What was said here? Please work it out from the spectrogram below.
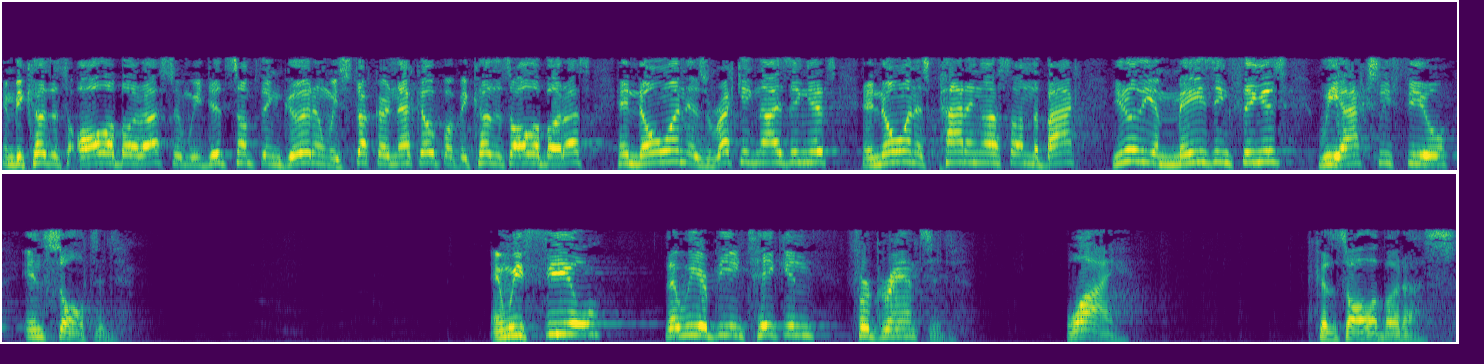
and because it's all about us and we did something good and we stuck our neck out, but because it's all about us and no one is recognizing it and no one is patting us on the back, you know the amazing thing is we actually feel insulted. And we feel that we are being taken for granted. Why? Because it's all about us.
